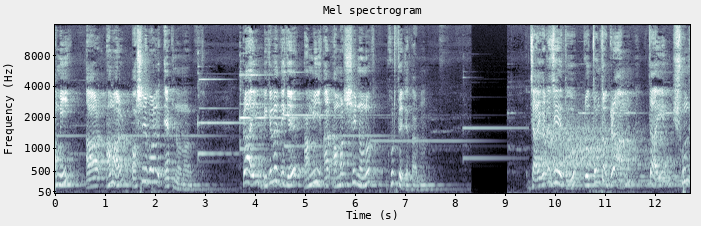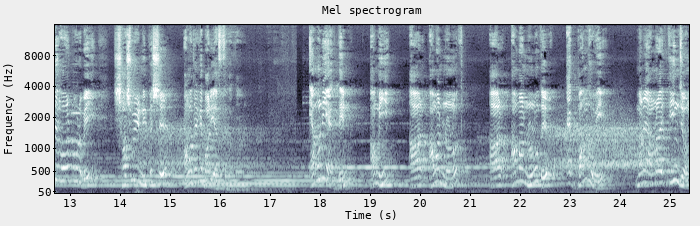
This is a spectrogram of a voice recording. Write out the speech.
আমি আর আমার পাশের বাড়ির এক ননদ। প্রায় বিকেলের দিকে আমি আর আমার সেই ননদ ঘুরতে যেতাম। জায়গাটা যেহেতু প্রত্যন্ত গ্রাম, তাই সন্ধে হওয়ার পূর্বেই শাশুড়ির নির্দেশে আমাদেরকে বাড়ি আসতে হতো। এমনই একদিন আমি আর আমার ননদ আর আমার ননদের এক বান্ধবী মানে আমরা তিনজন,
